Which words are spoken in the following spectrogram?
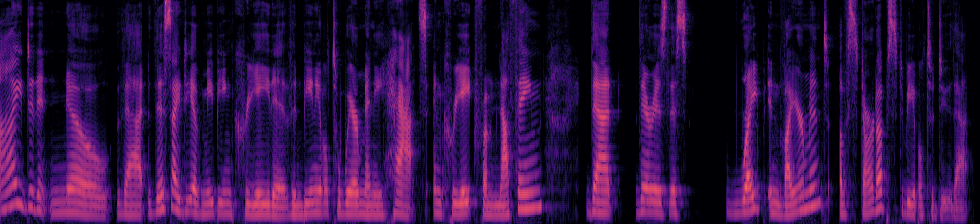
I didn't know that this idea of me being creative and being able to wear many hats and create from nothing, that there is this ripe environment of startups to be able to do that.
